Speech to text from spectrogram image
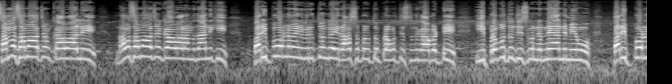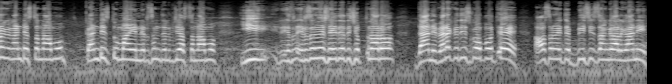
సమ సమాజం కావాలి నవ సమాజం కావాలన్న దానికి పరిపూర్ణమైన విరుద్ధంగా ఈ రాష్ట్ర ప్రభుత్వం ప్రవర్తిస్తుంది కాబట్టి ఈ ప్రభుత్వం తీసుకున్న నిర్ణయాన్ని మేము పరిపూర్ణంగా ఖండిస్తున్నాము. ఖండిస్తూ మా నిరసన తెలియజేస్తున్నాము. ఈ రిజ- రిజర్వేషన్ ఏదైతే చెప్తున్నారో దాన్ని వెనక్కి తీసుకోకపోతే అవసరమైతే బీసీ సంఘాలు కానీ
